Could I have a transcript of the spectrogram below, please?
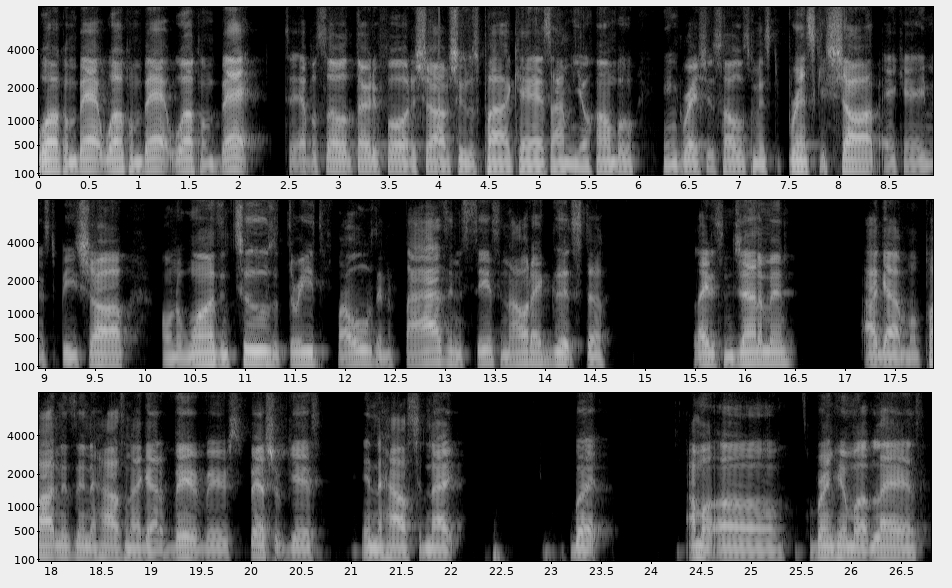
Welcome back, welcome back, welcome back to episode 34 of the Sharpe Shooters Podcast. I'm your humble and gracious host, Mr. Brinsky Sharpe, aka Mr. B Sharpe, on the ones and twos, the threes, the fours, and the fives, and the six, and all that good stuff. Ladies and gentlemen, I got my partners in the house, and I got a very, very special guest in the house tonight. But I'm gonna uh, bring him up last.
